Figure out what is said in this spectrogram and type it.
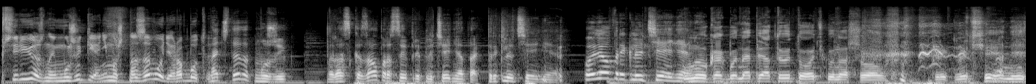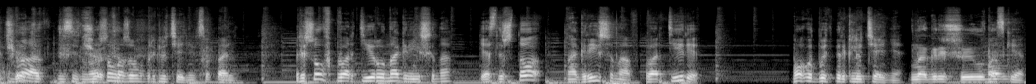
серьезные мужики, они может на заводе работают. Значит, этот мужик рассказал про свои приключения так. Приключения. У него приключения. Ну, как бы на пятую точку нашел. Приключений. Да, действительно, нашел тут? ножевое приключение, все правильно. Пришел в квартиру на Гришина. Если что, на Гришина в квартире могут быть приключения Нагрешил в. Москве.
